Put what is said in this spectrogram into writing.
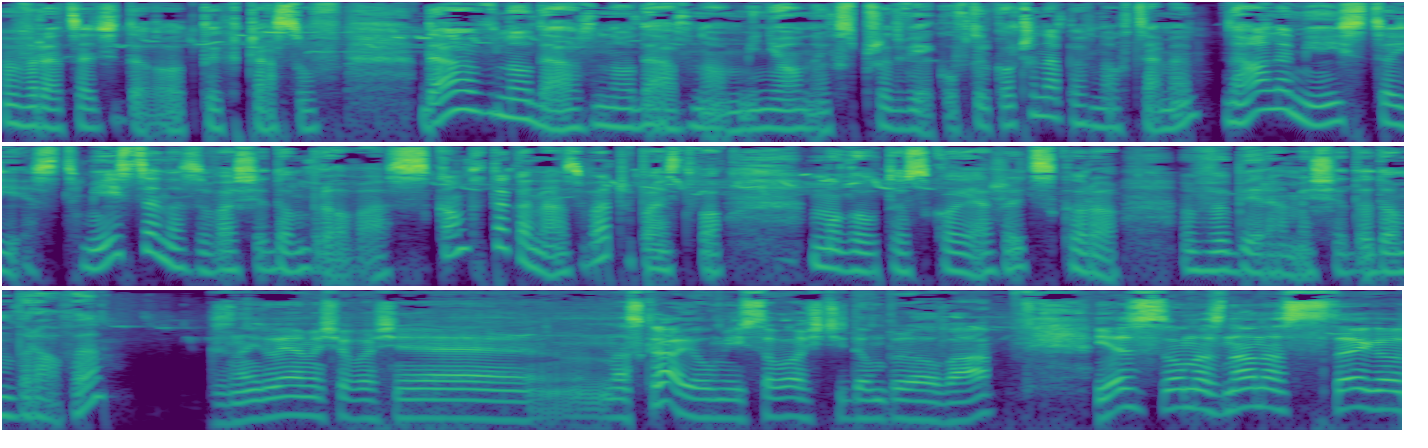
wracać do tych czasów dawno, dawno, dawno minionych sprzed wieków. Tylko czy na pewno chcemy? No ale miejsce jest. Miejsce nazywa się Dąbrowa. Skąd taka nazwa? Czy Państwo mogą to skojarzyć, skoro wybieramy się do Dąbrowy? Znajdujemy się właśnie na skraju miejscowości Dąbrowa. Jest ona znana z tego,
